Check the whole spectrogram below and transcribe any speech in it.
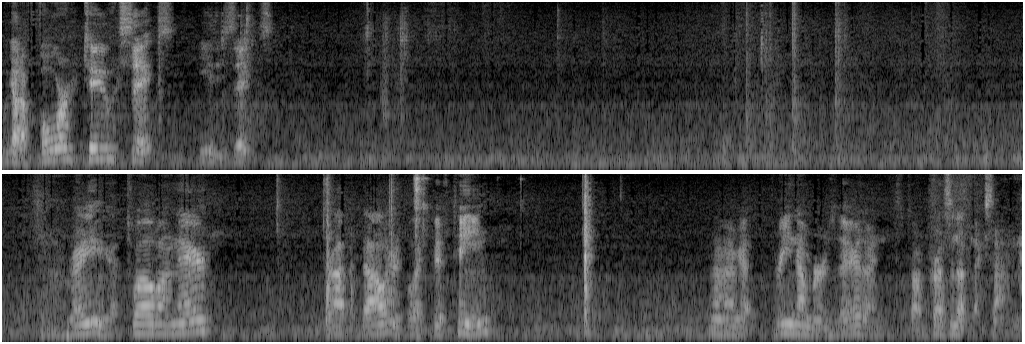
We got a four, two, six, easy six. Ready? You got 12 on there. Drop a dollar to collect 15. Now I've got three numbers there that I need to start pressing up next time.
